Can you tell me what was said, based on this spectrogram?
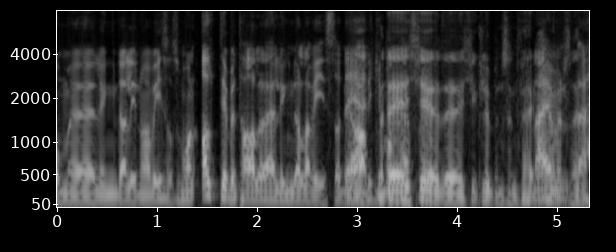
om uh, Lyngdal i noen aviser, så må han alltid betale det Lyngdal-avis, og det Ja, er det ikke men det er ikke, det er ikke klubben sin feil. Nei, men, nei,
